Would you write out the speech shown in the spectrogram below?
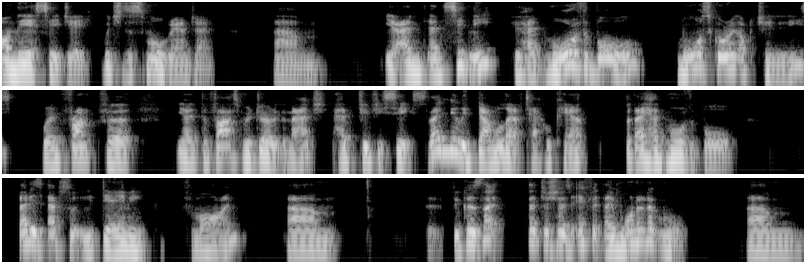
on the SCG, which is a small ground game. Um, yeah, and, and Sydney, who had more of the ball, more scoring opportunities, were in front for you know the vast majority of the match, had 56. So they nearly doubled our tackle count, but they had more of the ball. That is absolutely damning for mine, um, because that that just shows effort. They wanted it more. Um,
